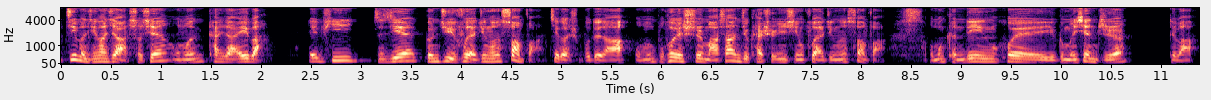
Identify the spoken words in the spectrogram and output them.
基本情况下，首先我们看一下 A 吧，AP 直接根据负载均衡算法，这个是不对的啊。我们不会是马上就开始运行负载均衡算法，我们肯定会有个门限值，对吧？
